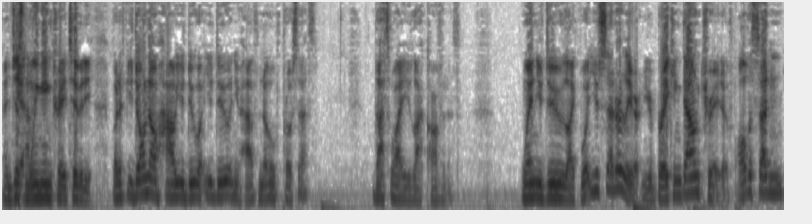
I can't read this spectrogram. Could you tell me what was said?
and just Yeah. winging creativity. But if you don't know how you do what you do and you have no process, that's why you lack confidence. When you do like what you said earlier, you're breaking down creative. All of a sudden,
